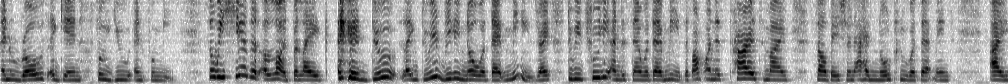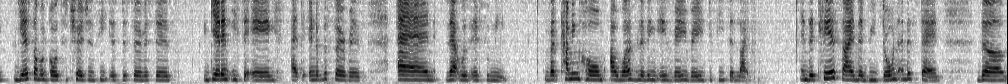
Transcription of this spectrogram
and rose again for you and for me. So we hear that a lot, but like do like do we really know what that means, right? Do we truly understand what that means? If I'm honest, prior to my salvation, I had no clue what that meant. I yes, I would go to church and see Easter services, get an Easter egg at the end of the service, and that was it for me. But coming home, I was living a very, very defeated life. And the clear sign that we don't understand the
